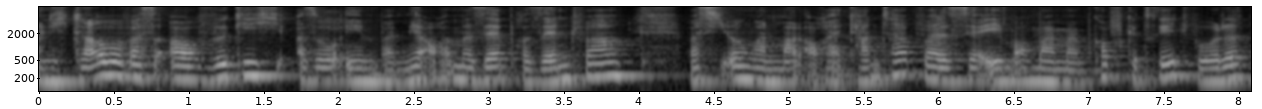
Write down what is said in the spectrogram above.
und ich glaube, was auch wirklich, also eben bei mir auch immer sehr präsent war, was ich irgendwann mal auch erkannt habe, weil es ja eben auch mal in meinem Kopf gedreht wurde,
